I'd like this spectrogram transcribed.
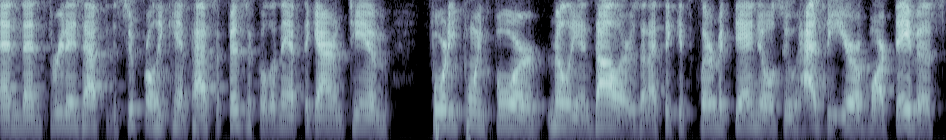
and then three days after the Super Bowl he can't pass a physical, then they have to guarantee him. $40.4 million. And I think it's clear McDaniels, who has the ear of Mark Davis,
